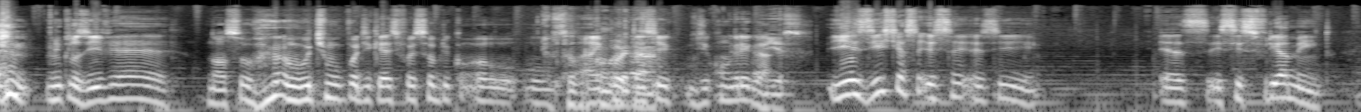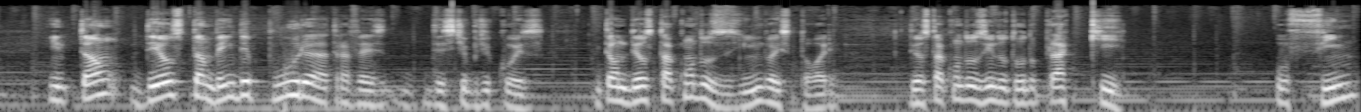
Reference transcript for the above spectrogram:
Inclusive, é, nosso último podcast foi sobre, o, o, sobre a importância de, de congregar. Isso. E existe esse, esse, esse, esse esfriamento. Então, Deus também depura através desse tipo de coisa. Então, Deus está conduzindo a história. Deus está conduzindo tudo para que o fim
